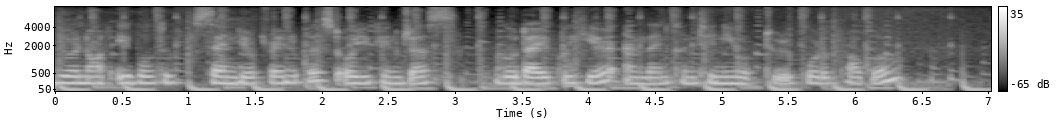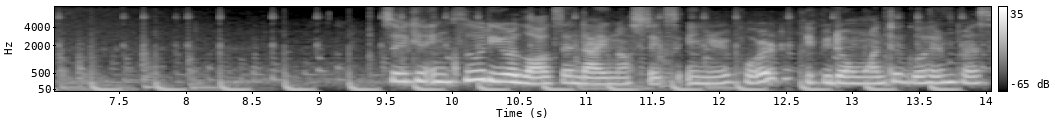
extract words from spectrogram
you're not able to send your friend request or you can just go directly here and then continue to report a problem. So you can include your logs and diagnostics in your report. If you don't want to, go ahead and press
